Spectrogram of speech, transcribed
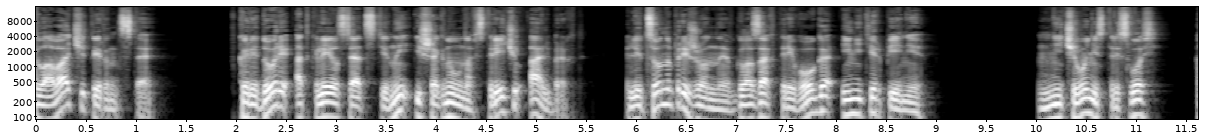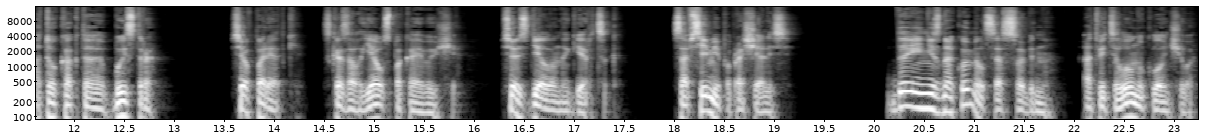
Глава 14. В коридоре отклеился от стены и шагнул навстречу Альбрехт. Лицо напряженное, в глазах тревога и нетерпение. Ничего не стряслось, а то как-то быстро. «Все в порядке», — сказал я успокаивающе. «Все сделано, герцог. Со всеми попрощались». «Да и не знакомился особенно», — ответил он уклончиво.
